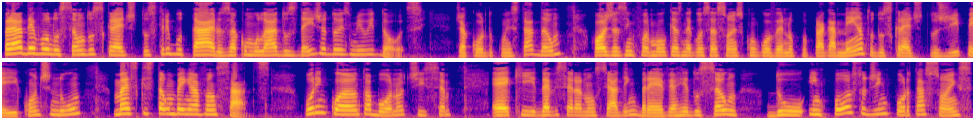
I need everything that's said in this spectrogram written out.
para a devolução dos créditos tributários acumulados desde 2012. De acordo com o Estadão, Rojas informou que as negociações com o governo por pagamento dos créditos de IPI continuam, mas que estão bem avançadas. Por enquanto, a boa notícia é que deve ser anunciada em breve a redução do imposto de importações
